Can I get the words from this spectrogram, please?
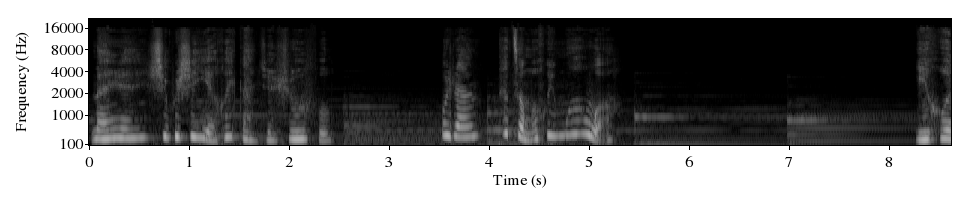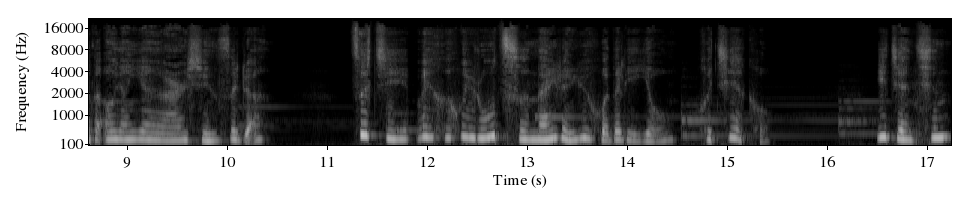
男人是不是也会感觉舒服？不然他怎么会摸我？疑惑的欧阳燕儿寻思着。自己为何会如此难忍欲火的理由和借口，以减轻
